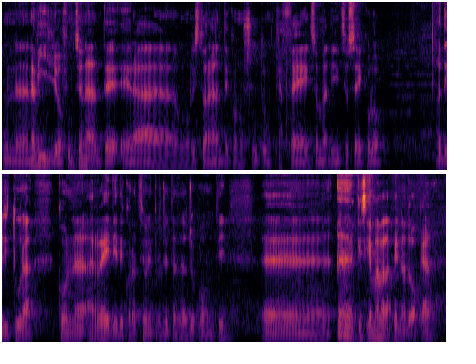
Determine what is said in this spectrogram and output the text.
un naviglio funzionante, era un ristorante conosciuto, un caffè insomma di inizio secolo, addirittura con arredi e decorazioni progettate da Gio Ponti, eh, che si chiamava La Penna d'Oca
